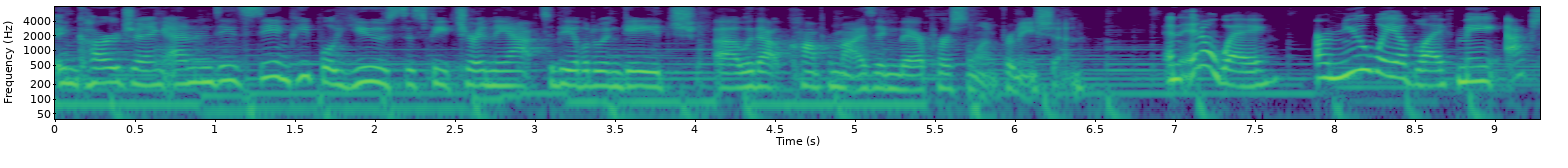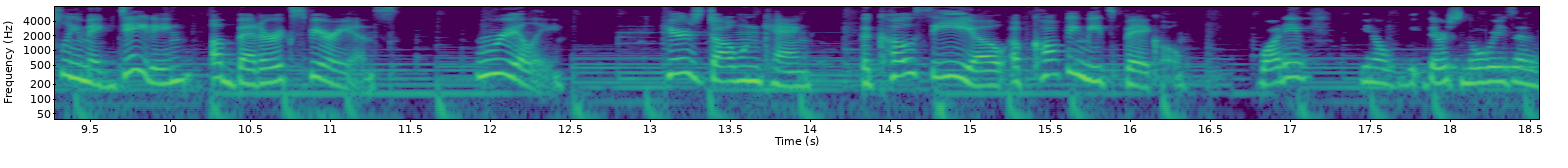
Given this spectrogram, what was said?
encouraging and indeed seeing people use this feature in the app to be able to engage uh, without compromising their personal information. And in a way, our new way of life may actually make dating a better experience. Really. Here's Dawoon Kang, the co CEO of Coffee Meets Bagel. What if, you know, there's no reason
